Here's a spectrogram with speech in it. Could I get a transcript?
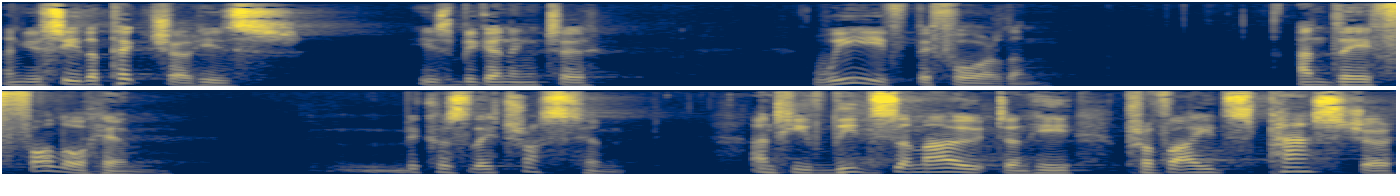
And you see the picture he's, he's beginning to weave before them. And they follow him because they trust him and he leads them out and he provides pasture.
